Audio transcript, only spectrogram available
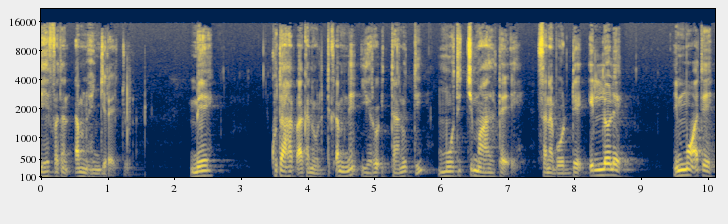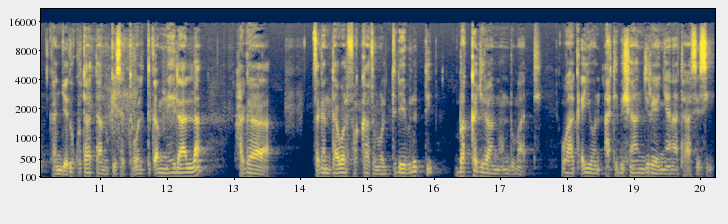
deeffatan dhabnu hin jira jechuudha. Mee kutaa har'aa kana walitti qabne yeroo itti mootichi maal ta'e sana booddee illolee hin mo'ate kan jedhu kutaa itti aanu keessatti walitti qabne ilaalla. Haga sagantaa wal fakkaatuun walitti deebinutti bakka jiraannu hundumaatti. Waaqayyoon ati bishaan jireenyaa na taasisi.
